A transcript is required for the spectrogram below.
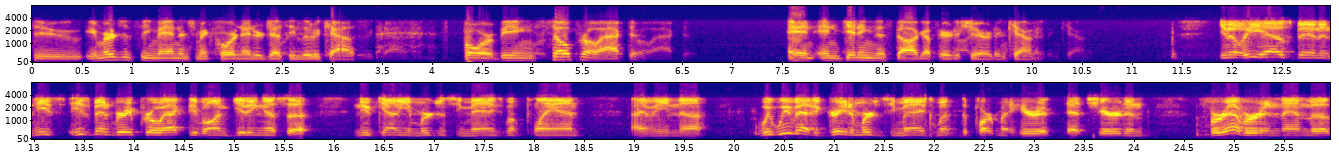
to Emergency Management Coordinator Jesse Ludikows for being so proactive and, and getting this dog up here to Sheridan County. You know, he has been, and he's he's been very proactive on getting us a new county emergency management plan. I mean, uh, we we've had a great emergency management department here at, at Sheridan forever, and and uh,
